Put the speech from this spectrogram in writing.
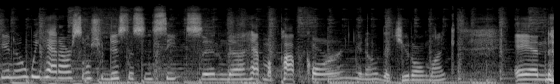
You know, we had our social distancing seats and uh, had my popcorn. You know that you don't like, and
